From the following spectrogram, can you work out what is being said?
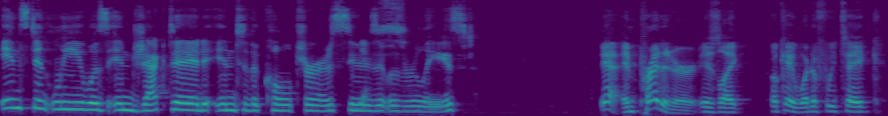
instantly was injected into the culture as soon as it was released. Yeah, and Predator is like, okay, what if we take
